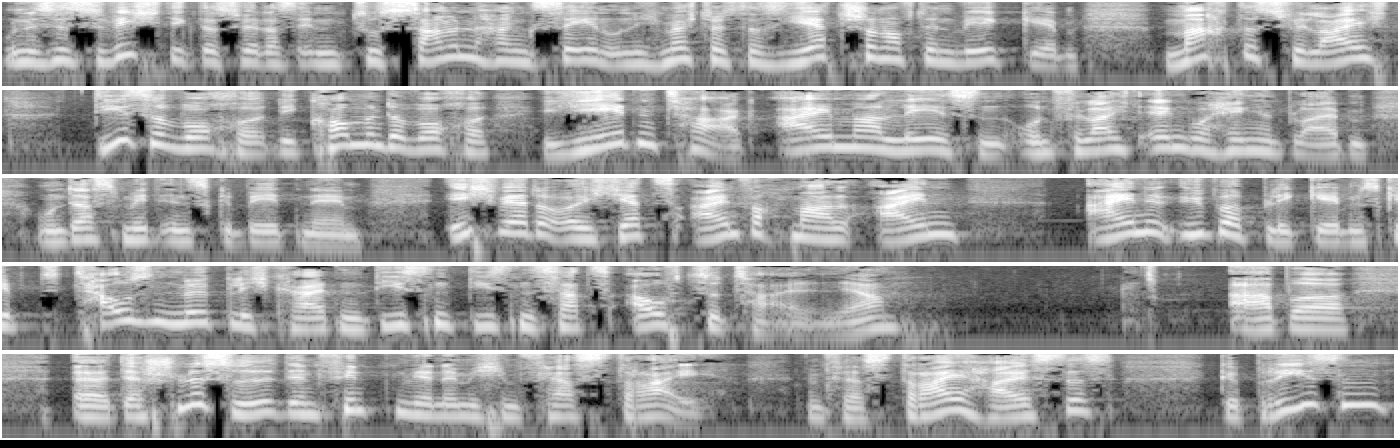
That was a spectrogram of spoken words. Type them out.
Und es ist wichtig, dass wir das in Zusammenhang sehen. Und ich möchte euch das jetzt schon auf den Weg geben. Macht es vielleicht diese Woche, die kommende Woche, jeden Tag einmal lesen und vielleicht irgendwo hängen bleiben und das mit ins Gebet nehmen. Ich werde euch jetzt einfach mal ein, einen Überblick geben. Es gibt tausend Möglichkeiten, diesen, diesen Satz aufzuteilen, ja. Aber äh, der Schlüssel, den finden wir nämlich im Vers 3. Im Vers 3 heißt es, gepriesen,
